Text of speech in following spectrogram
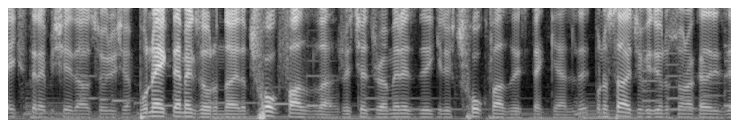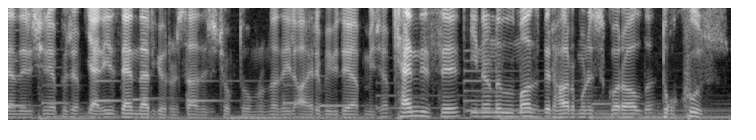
ekstra bir şey daha söyleyeceğim. Bunu eklemek zorundaydım. Çok fazla Richard Ramirez ile ilgili çok fazla istek geldi. Bunu sadece videonun sonuna kadar izleyenler için yapacağım. Yani izleyenler görür sadece çok da umurumda değil. Ayrı bir video yapmayacağım. Kendisi inanılmaz bir harmoni skoru aldı. 9.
